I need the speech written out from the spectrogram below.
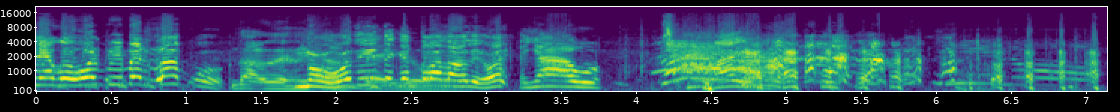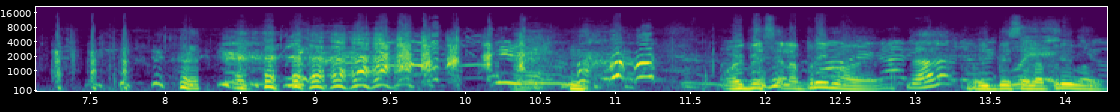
¡Le huevó el primer sapo! No, vos dijiste que todas las de hoy. Ya, bo. Ay, Hoy bese la prima, ve. ¿ah? Hoy bese la prima.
